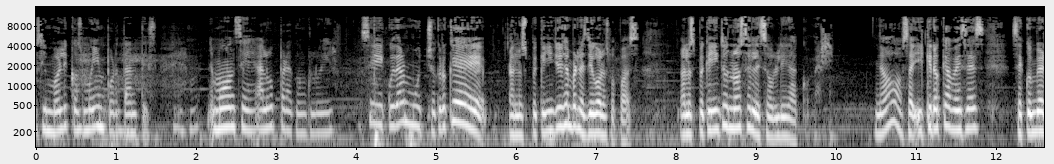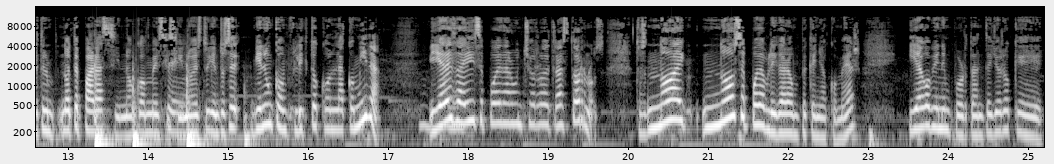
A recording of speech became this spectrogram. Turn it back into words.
simbólicos muy importantes. Monse, algo para concluir. Sí, cuidar mucho. Creo que a los pequeñitos, yo siempre les digo a los papás, a los pequeñitos no se les obliga a comer. ¿No? O sea, y creo que a veces se convierte en, no te paras si no comes y Sí. si no esto, y entonces viene un conflicto con la comida. Y ya desde ahí se puede dar un chorro de trastornos. Entonces, no hay, no se puede obligar a un pequeño a comer. Y algo bien importante, yo creo que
